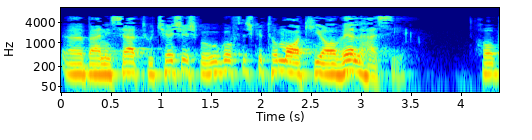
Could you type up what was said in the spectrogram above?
بنی تو چشش به او گفتش که تو ماکیاول هستی. خب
